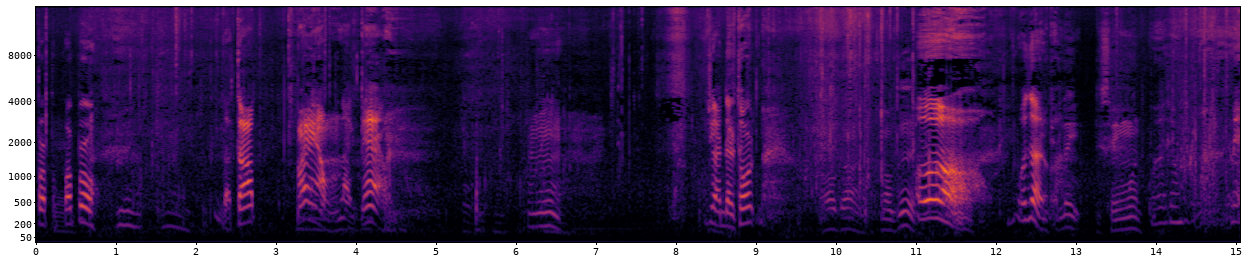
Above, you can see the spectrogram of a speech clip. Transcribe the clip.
Purple, purple. The top. Bam! Like that. Mm. You got Del Torque? Oh, God. No good. Oh! What's that? Late. The same one. Man.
